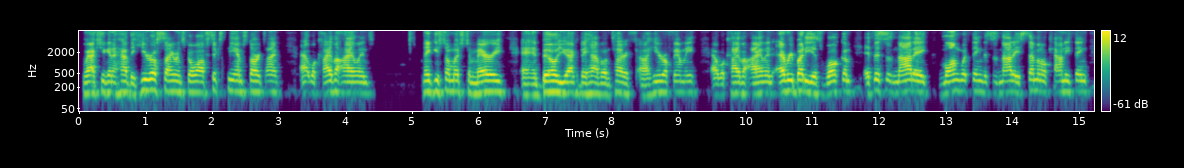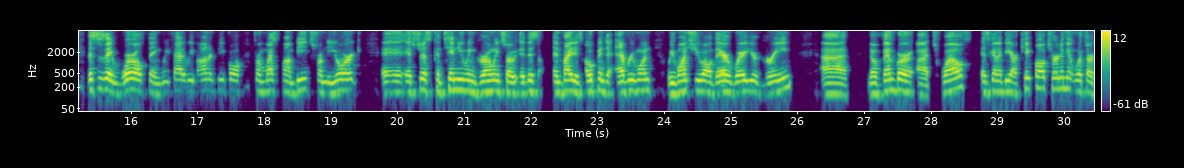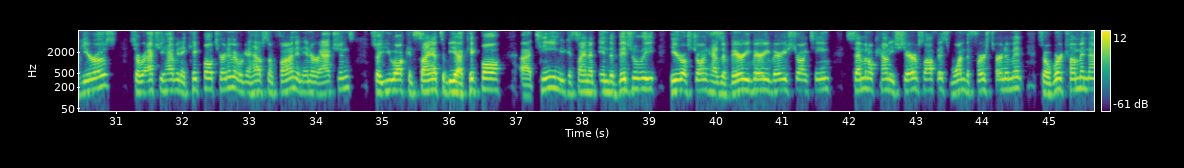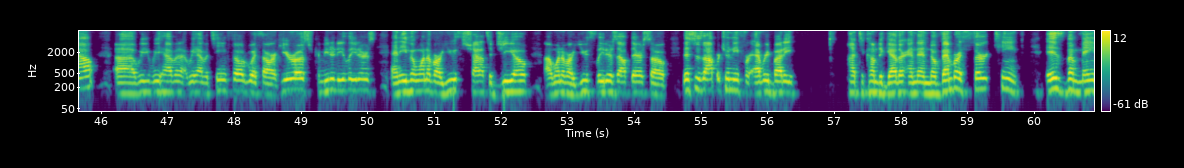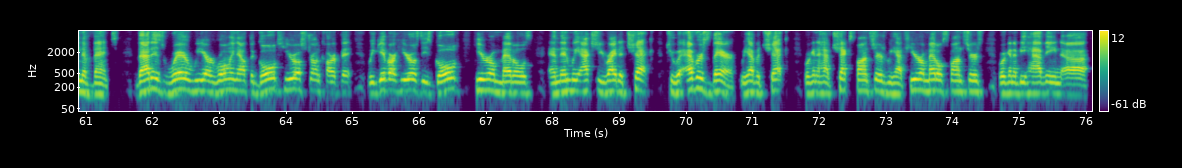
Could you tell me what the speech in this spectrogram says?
We're actually going to have the hero sirens go off 6 p.m. start time at Wekiva Island. Thank you so much to Mary and Bill. You act, they have an entire uh, hero family at Wekiva Island. Everybody is welcome. If this is not a Longwood thing, this is not a Seminole County thing. This is a world thing. We've had we've honored people from West Palm Beach, from New York. It's just continuing growing. So this invite is open to everyone. We want you all there. Wear your green. Uh, November uh, 12th is going to be our kickball tournament with our heroes. So we're actually having a kickball tournament. We're going to have some fun and interactions. So you all can sign up to be a kickball uh, team. You can sign up individually. Heroes Strong has a very, very, very strong team. Seminole County Sheriff's Office won the first tournament, so we're coming now. Uh, we we have a we have a team filled with our heroes, community leaders, and even one of our youth. Shout out to Geo, uh, one of our youth leaders out there. So this is opportunity for everybody uh, to come together. And then November 13th is the main event. That is where we are rolling out the gold Heroes Strong carpet. We give our heroes these gold hero medals, and then we actually write a check to whoever's there. We have a check. We're going to have check sponsors. We have hero medal sponsors. We're going to be having a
